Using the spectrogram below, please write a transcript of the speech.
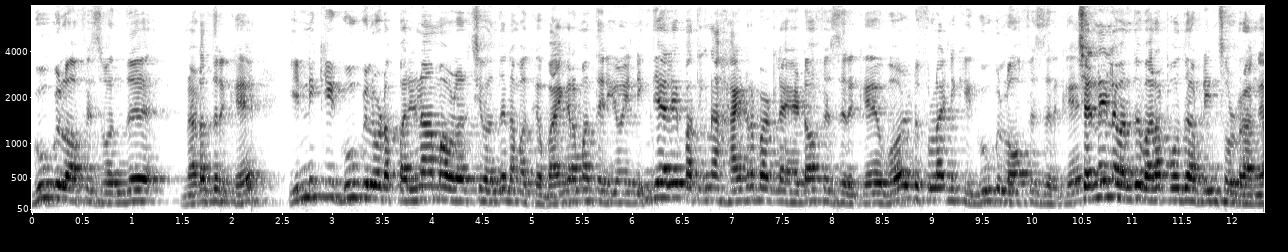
கூகுள் ஆஃபீஸ் வந்து நடந்திருக்கு. இன்னைக்கு கூகுளோட பரிணாம வளர்ச்சி வந்து நமக்கு பயங்கரமா தெரியும். இன்னைக்கு இந்தியாவிலே பார்த்தீங்கன்னா ஹைதராபாத்ல ஹெட் ஆஃபீஸ் இருக்கு. வேர்ல்டு ஃபுல்லா இன்னைக்கு கூகுள் ஆஃபீஸ் இருக்கு. சென்னையில வந்து வரப்போகுது அப்படின்னு சொல்றாங்க.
